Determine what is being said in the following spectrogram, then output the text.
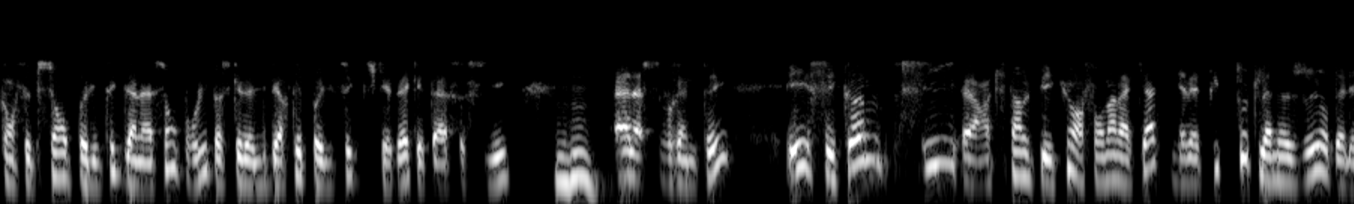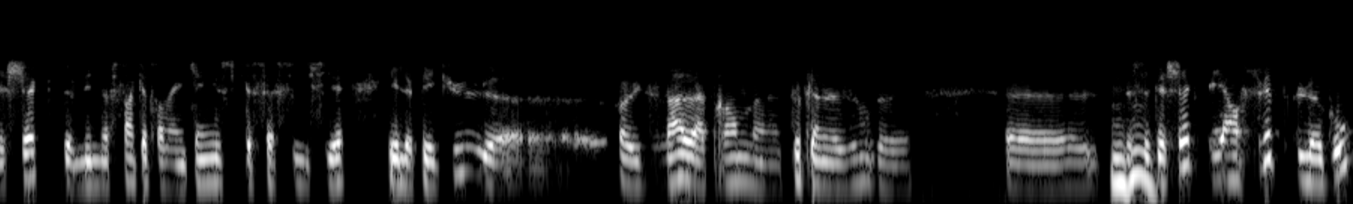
conception politique de la nation pour lui parce que la liberté politique du Québec était associée mm-hmm. à la souveraineté. Et c'est comme si, en quittant le PQ, en fondant la CAQ, il avait pris toute la mesure de l'échec de 1995 que ça signifiait. Et le PQ a eu du mal à prendre toute la mesure de, euh, de mhm. cet échec. Et ensuite, Legault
